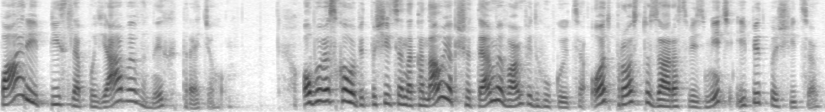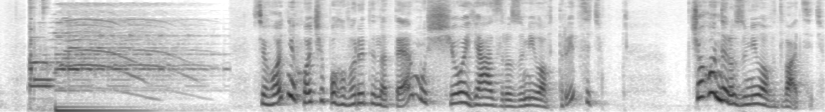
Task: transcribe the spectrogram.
парі після появи в них третього? Обов'язково підпишіться на канал, якщо теми вам відгукуються. От просто зараз візьміть і підпишіться. Сьогодні хочу поговорити на тему, що я зрозуміла в 30, чого не розуміла в 20.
